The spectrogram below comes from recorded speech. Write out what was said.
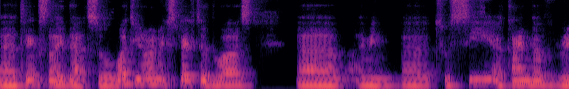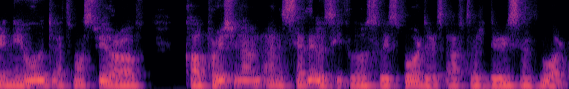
uh, things like that. So what Iran expected was, uh, I mean, uh, to see a kind of renewed atmosphere of cooperation and, and stability close to its borders after the recent war.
